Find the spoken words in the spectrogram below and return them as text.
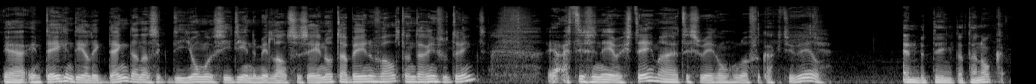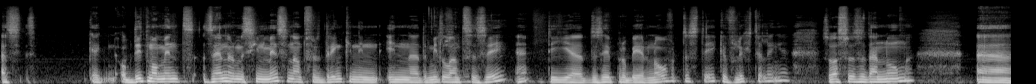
Ja, Integendeel, ik denk dan als ik die jongen zie die in de Middellandse Zee nota bene valt en daarin verdrinkt. Ja, het is een eeuwig thema. Het is weer ongelooflijk actueel. En betekent dat dan ook... Als, kijk, op dit moment zijn er misschien mensen aan het verdrinken in, in eh, de Middellandse Zee. Hè, die uh, de zee proberen over te steken, vluchtelingen, zoals we ze dan noemen. Uh,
